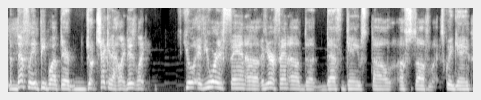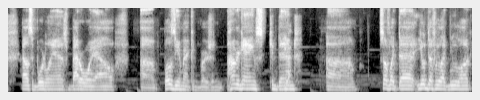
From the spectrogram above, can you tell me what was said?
But definitely people out there go- check it out. Like this like you if you were a fan of if you're a fan of the death game style of stuff like Squid Game, Alice in Borderlands, Battle Royale, uh what was the American version? Hunger Games, Condemned, um stuff like that. You'll definitely like Blue Lock.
